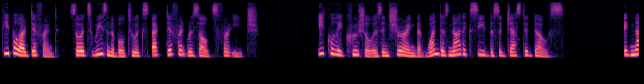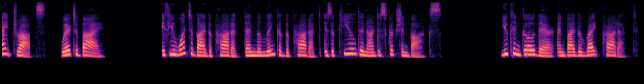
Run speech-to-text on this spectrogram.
People are different, so it's reasonable to expect different results for each. Equally crucial is ensuring that one does not exceed the suggested dose. Ignite drops, where to buy. If you want to buy the product then the link of the product is appealed in our description box. You can go there and buy the right product.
